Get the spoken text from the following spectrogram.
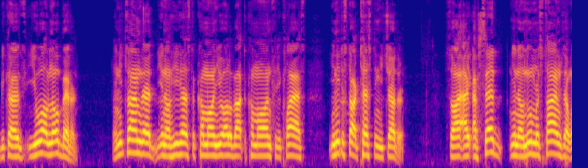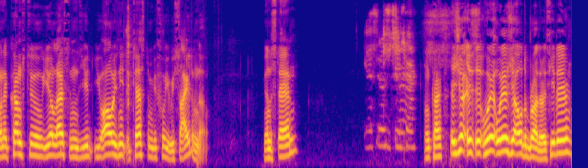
because you all know better. Anytime that you know he has to come on, you all about to come on for your class. You need to start testing each other. So I, I, I've said, you know, numerous times that when it comes to your lessons, you you always need to test them before you recite them, though. You understand? yes, Yes, teacher. teacher. Okay. Is your is, is- where, where's your older brother? Is he there?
